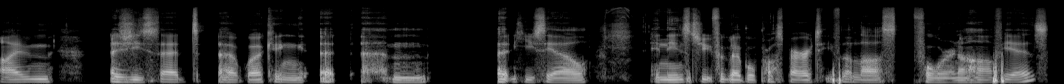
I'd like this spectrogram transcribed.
I'm, as you said, uh, working at um, at UCL in the Institute for Global Prosperity for the last four and a half years.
